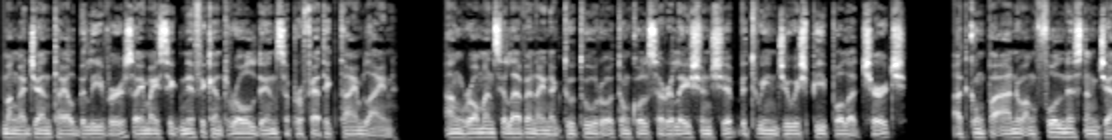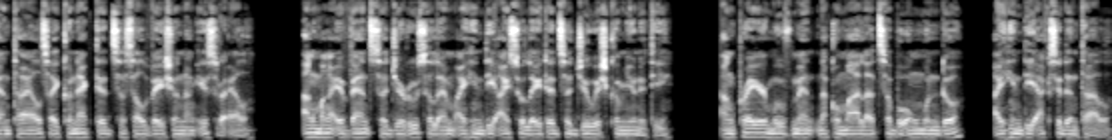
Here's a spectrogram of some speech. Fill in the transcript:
Mga Gentile believers ay may significant role din sa prophetic timeline. Ang Romans 11 ay nagtuturo tungkol sa relationship between Jewish people at church at kung paano ang fullness ng Gentiles ay connected sa salvation ng Israel. Ang mga events sa Jerusalem ay hindi isolated sa Jewish community. Ang prayer movement na kumalat sa buong mundo ay hindi accidental.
